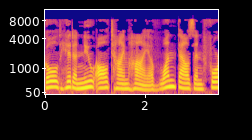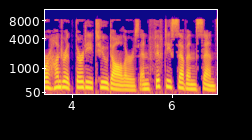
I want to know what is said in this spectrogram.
gold hit a new all-time high of $1,432.57,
